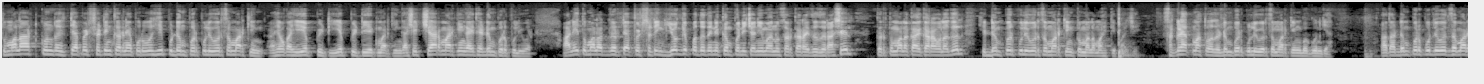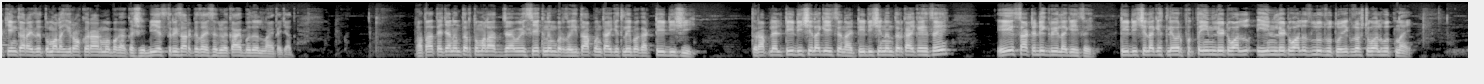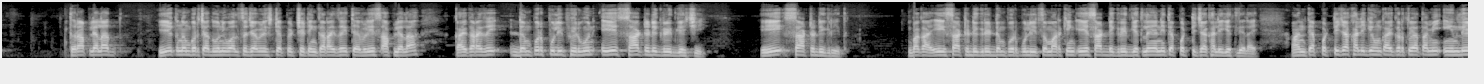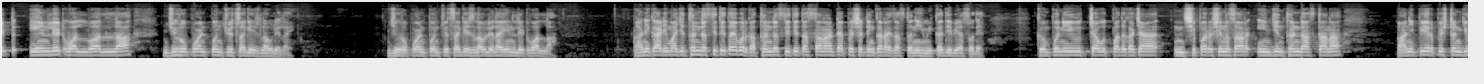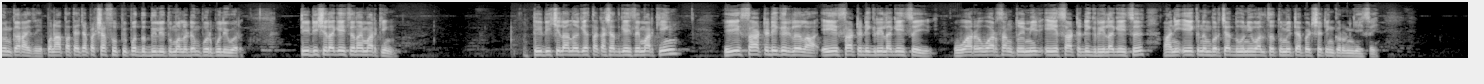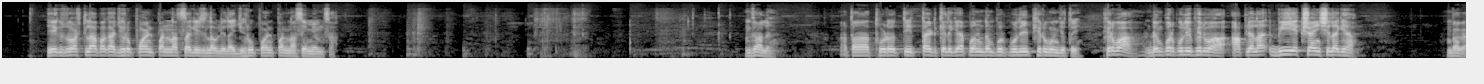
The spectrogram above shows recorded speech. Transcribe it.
तुम्हाला कोण टॅपेट सेटिंग करण्यापूर्वी ही डंपर पुलीवरचं मार्किंग हे बघा ही F P T F P T एक मार्किंग असे चार मार्किंग आहेत ह्या डंपर पुलीवर. आणि तुम्हाला जर टॅपेट सेटिंग योग्य पद्धतीने कंपनीच्या नियमानुसार करायचं जर असेल तर तुम्हाला काय करावं लागेल? ही डंपर पुलीवरचं मार्किंग तुम्हाला माहिती पाहिजे. सगळ्यात महत्त्वाचं डंपर पुलीवरचं मार्किंग बघून घ्या. आता डंपर पुलीवरचं मार्किंग करायचं तुम्हाला ही रॉकर आर्म बघा कशी बी एस थ्री सारखंच आहे सगळं काय बदल नाही त्याच्यात. आता त्याच्यानंतर तुम्हाला ज्यावेळेस एक नंबरचं इथं आपण काय घेतलंय बघा टी डी सी तर आपल्याला टी डी सीला घ्यायचं नाही. टी डी सी नंतर काय घ्यायचं आहे? ए साठ डिग्रीला घ्यायचं आहे. टी डी सीला घेतल्यावर फक्त इनलेट वाल इनलेट वालच लूज होतो. एक्झॉस्ट वाल होत नाही. तर आपल्याला एक नंबरच्या दोन्ही वालचं ज्यावेळेस टॅपेट सेटिंग करायचं आहे त्यावेळेस आपल्याला काय करायचं आहे? डंपर पुली फिरवून ए साठ डिग्रीत घ्यायची. ए साठ डिग्रीत. बघा ए साठ डिग्री डंपर पुलीचं मार्किंग ए साठ डिग्रीत घेतलं आणि त्या पट्टीच्या खाली घेतलेलं आहे. आणि त्या पट्टीच्या खाली घेऊन काय करतोय आता मी इनलेट इनलेट वाल वालला झिरो पॉईंट पंचवीसचा गेज लावलेला आहे. झिरो पॉईंट पंचवीसचा गेज लावलेला आहे इनलेट वालला आणि गाडी माझी थंड स्थितीत आहे बरं का. थंड स्थितीत असताना टॅप सेटिंग करायचं असतं नेहमी कधी बी असू द्या. कंपनीच्या उत्पादकाच्या शिफारशीनुसार इंजिन थंड असताना आणि पेअर पिस्टन घेऊन करायचं आहे पण आता त्याच्यापेक्षा सोपी पद्धत दिली तुम्हाला डंपर पुलीवर टी डी सीला घ्यायचं नाही मार्किंग टी डी सीला न घेता कशात घ्यायचं आहे मार्किंग ए साठ डिग्रीला ए साठ डिग्रीला घ्यायचं आहे वारंवार सांगतोय मी ए साठ डिग्रीला घ्यायचं आणि एक नंबरच्या दोन्ही वालचं तुम्ही टॅपेट सेटिंग करून घ्यायचं आहे एक्झॉस्टला बघा झिरो पॉईंट पन्नासचा गेज लावलेला आहे झिरो पॉईंट पन्नास एम एमचा झालं. आता थोडं ती टाईट केलं की आपण डंपर पुली फिरवून घेतोय. फिरवा डंपर पुली फिरवा आपल्याला बी एकशे ऐंशीला घ्या. बघा.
